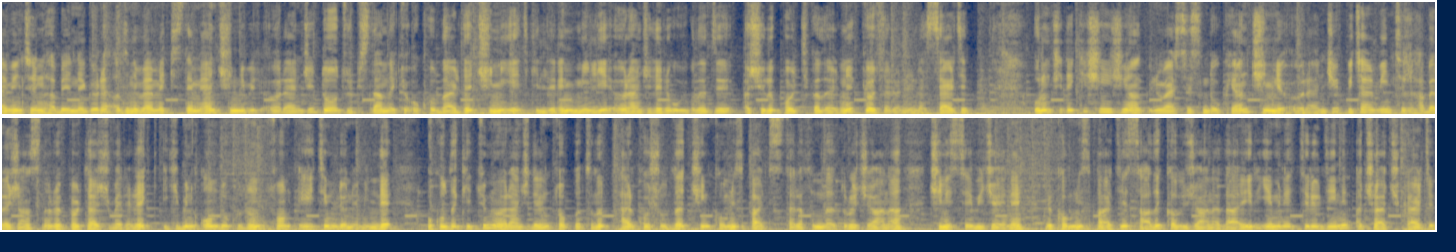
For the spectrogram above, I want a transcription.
Winter'ın haberine göre adını vermek istemeyen Çinli bir öğrenci Doğu Türkistan'daki okullarda Çinli yetkililerin milli öğrencilere uyguladığı aşırı politikalarını gözler önüne serdi. Urumçi'deki Xinjiang Üniversitesi'nde okuyan Çinli öğrenci Biter Winter haber ajansına röportaj vererek 2019'un son eğitim döneminde okuldaki tüm öğrencilerin toplatılıp her koşulda Çin Komünist Partisi tarafında duracağına, Çin'i seveceğine ve Komünist Parti'ye sadık kalacağına dair yemin ettirildiğini açığa çıkardı.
